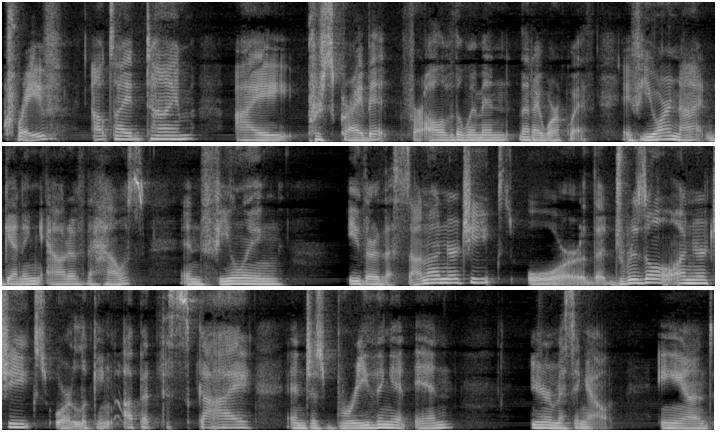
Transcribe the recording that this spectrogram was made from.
crave outside time. I prescribe it for all of the women that I work with. If you are not getting out of the house and feeling either the sun on your cheeks or the drizzle on your cheeks or looking up at the sky and just breathing it in, you're missing out. And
